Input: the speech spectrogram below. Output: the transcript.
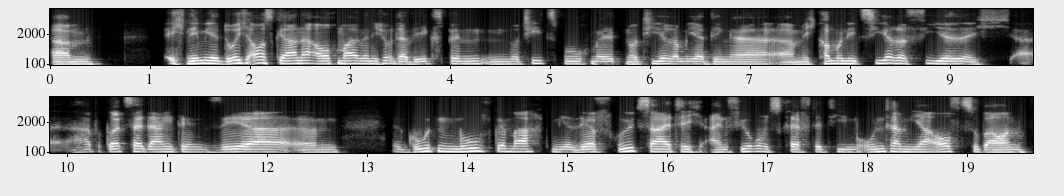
Ähm, ich nehme mir durchaus gerne auch mal, wenn ich unterwegs bin, ein Notizbuch mit, notiere mir Dinge. Ähm, ich kommuniziere viel. Ich äh, habe Gott sei Dank den sehr ähm, guten Move gemacht, mir sehr frühzeitig ein Führungskräfteteam unter mir aufzubauen,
